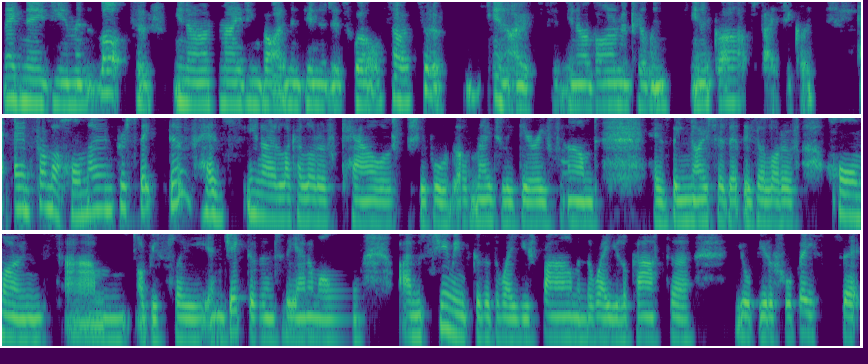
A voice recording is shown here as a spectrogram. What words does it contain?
magnesium, and lots of you know amazing vitamins in it as well. So it's sort of you know it's you know a vitamin pill in in a glass basically. And from a hormone perspective, has, you know, like a lot of cow, sheep, or, or majorly dairy farmed, has been noted that there's a lot of hormones um, obviously injected into the animal. I'm assuming because of the way you farm and the way you look after your beautiful beasts that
